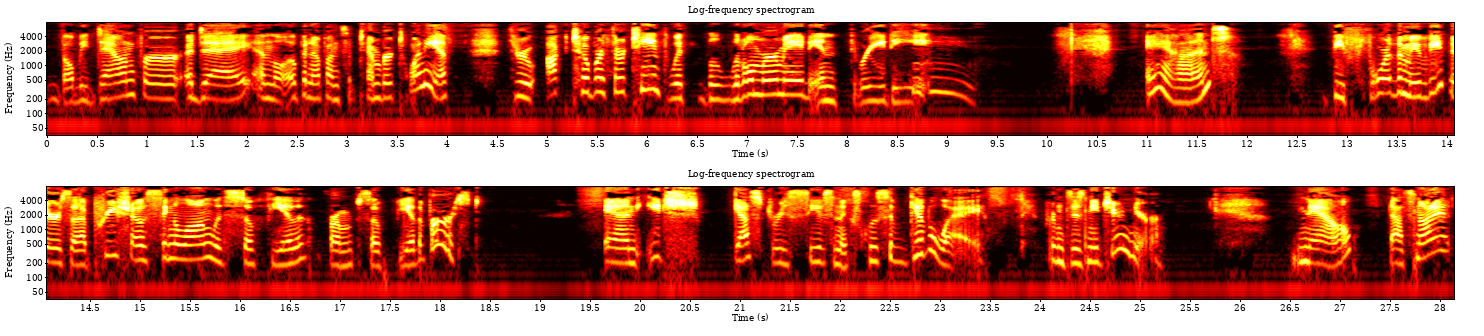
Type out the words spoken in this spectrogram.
they'll be down for a day, and they'll open up on September 20th through October 13th with The Little Mermaid in 3D. Ooh. And before the movie, there's a pre-show sing-along with Sofia from Sofia the First. And each guest receives an exclusive giveaway from Disney Junior. Now, that's not it.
